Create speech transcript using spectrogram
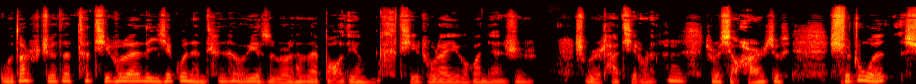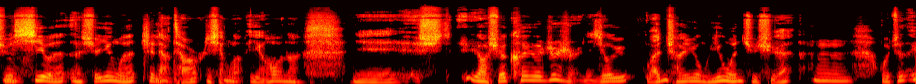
我倒是觉得他提出来的一些观点特特有意思。比如他在保定提出来一个观点是，是不是他提出来的？嗯，就是小孩就学中文、学嗯西文、呃学英文这两条就行了。以后呢，你要学科学知识，你就完全用英文去学。嗯，我觉得，哎，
